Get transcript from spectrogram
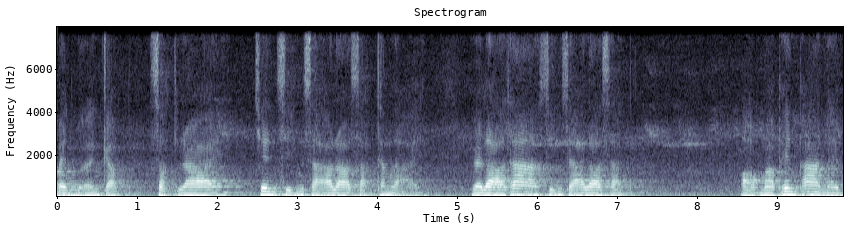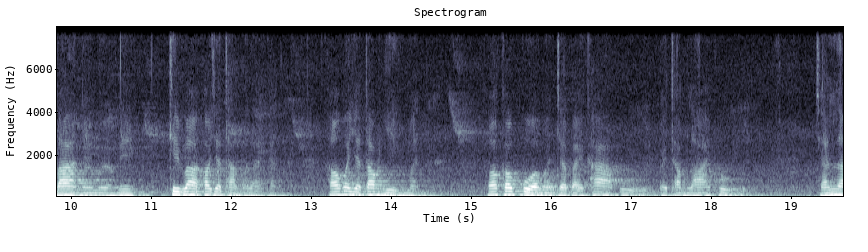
เป็นเหมือนกับสัตว์ร้าย เช่นสิงสาราสัตว์ทั้งหลาย เวลาถ้าสิงสาราสัตว์ ออกมาเพ่นพ่านในบ้านในเมืองนี่คิดว่าเขาจะทำอะไรกัน เขาก็จะต้องยิงมัน เพราะเขากลัวมันจะไปฆ่าผู้อื่นไปทำร้ายผู้อื่นฉันไร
